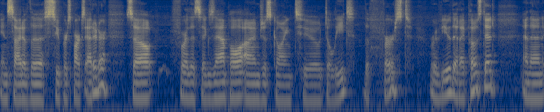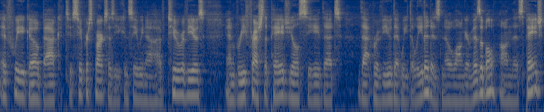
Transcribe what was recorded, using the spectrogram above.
inside of the Super Sparks editor. So for this example, I'm just going to delete the first review that I posted. And then if we go back to SuperSparks, as you can see, we now have two reviews and refresh the page, you'll see that that review that we deleted is no longer visible on this page.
